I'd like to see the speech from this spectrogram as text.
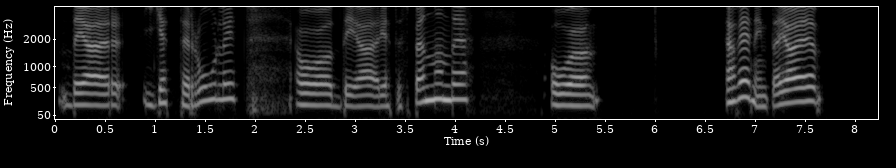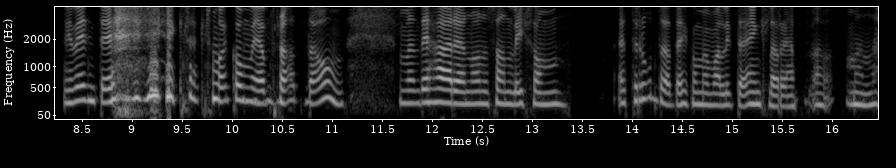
det är jätteroligt och det är jättespännande. Och jag vet inte, jag är jag vet inte exakt vad kommer jag prata om. Men det här är någon sån liksom... Jag trodde att det kommer vara lite enklare, eh, men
